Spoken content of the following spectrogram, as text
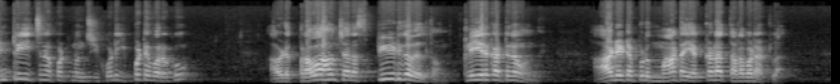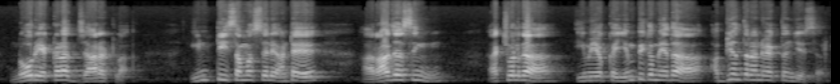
ఎంట్రీ ఇచ్చినప్పటి నుంచి కూడా ఇప్పటి వరకు ఆవిడ ప్రవాహం చాలా స్పీడ్గా వెళ్తుంది. క్లియర్ కట్గా ఉంది. ఆడేటప్పుడు మాట ఎక్కడా తడబడట్లా. నోరు ఎక్కడా జారట్లా. ఇంటి సమస్యలే అంటే రాజా సింగ్ యాక్చువల్గా ఈమె యొక్క ఎంపిక మీద అభ్యంతరాన్ని వ్యక్తం చేశారు.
